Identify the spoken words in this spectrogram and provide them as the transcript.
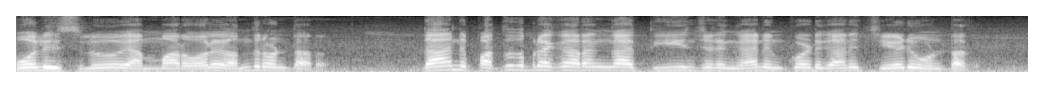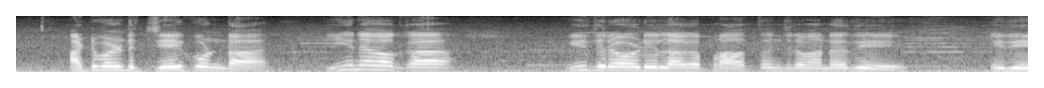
పోలీసులు ఎంఆర్ఓలు అందరూ ఉంటారు. దాన్ని పద్ధతి ప్రకారంగా తీయించడం కానీ ఇంకోటి కానీ చేయడం ఉంటుంది. అటువంటి చేయకుండా ఈయన ఒక వీధి రౌడీలాగా ప్రవర్తించడం అనేది ఇది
